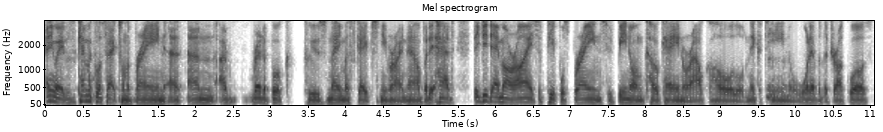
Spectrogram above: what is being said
anyway, there's a chemical effect on the brain, and, and I've read a book whose name escapes me right now, but it had they did MRIs of people's brains who'd been on cocaine or alcohol or nicotine mm-hmm. or whatever the drug was,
